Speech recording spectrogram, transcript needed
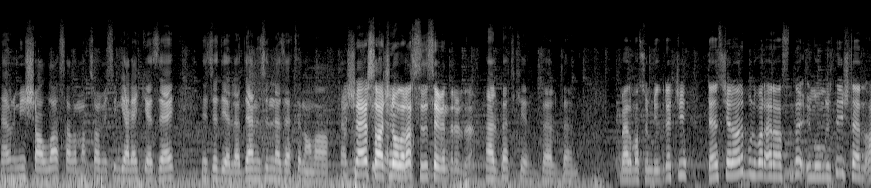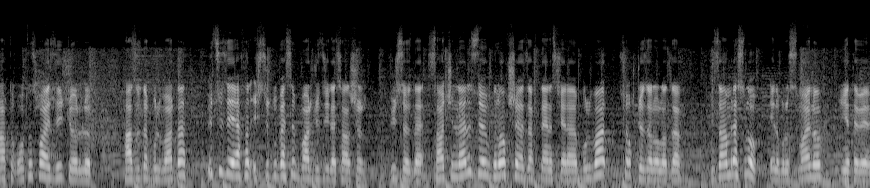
Nə bilim inşallah salamat can versin, gələk gəzək. Necə deyirlər, dənizin ləzzətini alaq. Bir şəhər sakini olaraq sizi sevindirir də. Əlbəttə ki, bəli, bəli. Məlumat üçün bildirək ki, dənizkənarı bulvar ərazisində ümumilikdə işlərin artıq 30%-i görülüb. Hazırda bulvarda 300-ə yaxın işçi qüvvəsi var gücü ilə çalışır. Bir sözlə, sakinlərin zövqünə oxşayacaq dənizkənarı bulvar çox gözəl olacaq. Nizami Rəsulov, Elbrus İsmailov, Dünya TV.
